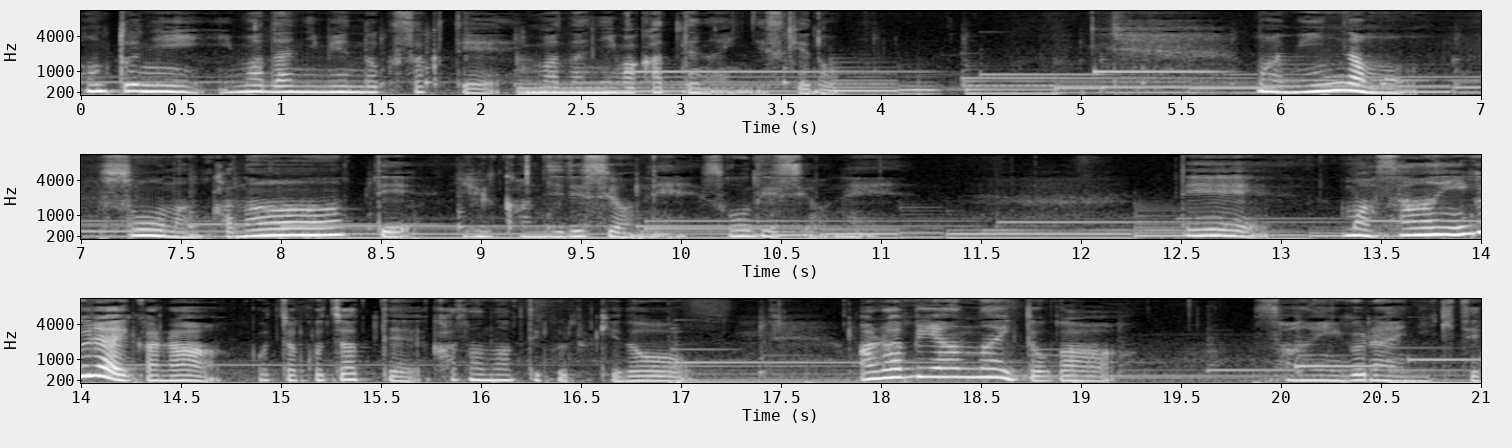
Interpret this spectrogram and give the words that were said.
本当に未だに面倒くさくて未だに分かってないんですけどまあみんなもそうなんかなっていう感じですよね。そうですよね。でまあ3位ぐらいからごちゃごちゃって重なってくるけどアラビアンナイトが3位ぐらいに来て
